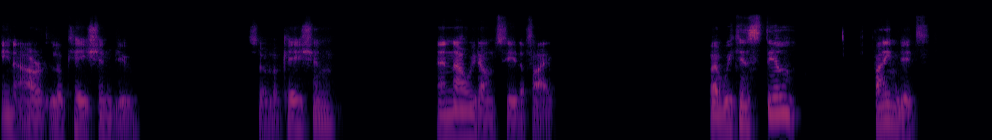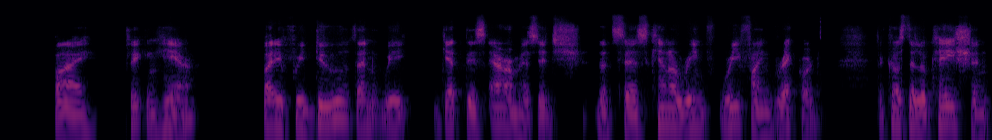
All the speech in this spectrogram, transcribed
in our location view. So location, and now we don't see the file. but we can still find it by clicking here. But if we do, then we get this error message that says cannot re refine record because the location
